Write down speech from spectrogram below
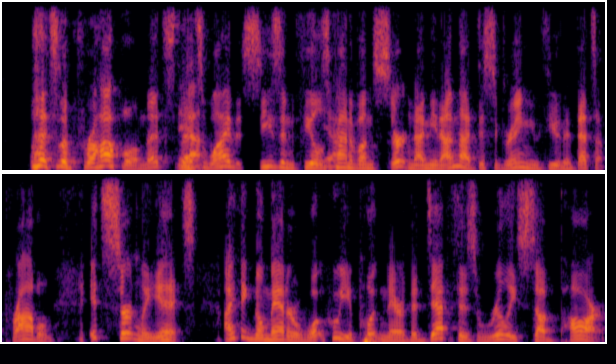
That's the problem. That's that's yeah. why the season feels yeah. kind of uncertain. I mean, I'm not disagreeing with you that that's a problem. It certainly is. I think no matter what who you put in there, the depth is really subpar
